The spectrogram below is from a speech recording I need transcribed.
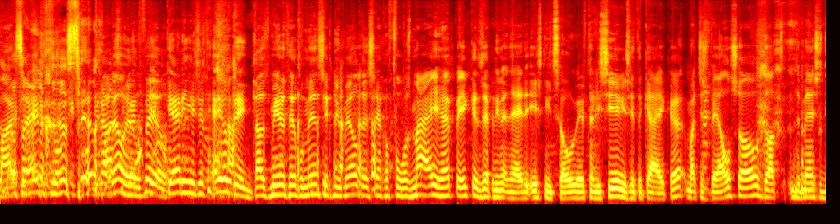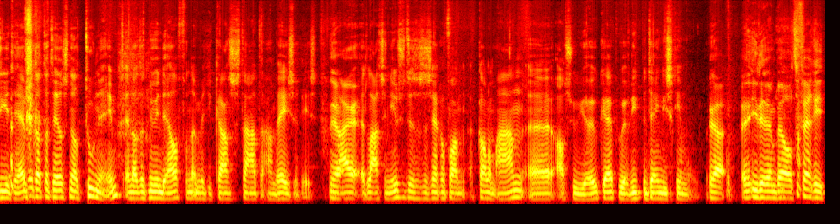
Maar dat is een hele geruststelling. Ja, wel heel veel. Kerry is het heel ding. Nou, het is meer dat heel veel mensen zich nu melden en zeggen... volgens mij heb ik... En zeggen die mensen, nee, dat is niet zo. U heeft naar die serie zitten kijken. Maar het is wel zo dat de mensen die het hebben... dat het heel snel toeneemt. En dat het nu in de helft van de Amerikaanse staten aanwezig is. Maar het laatste nieuws is dus dat ze zeggen van... kalm aan, eh, als u jeuk hebt, u heeft niet meteen die schimmel. Ja, en iedereen belt. Ferry,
